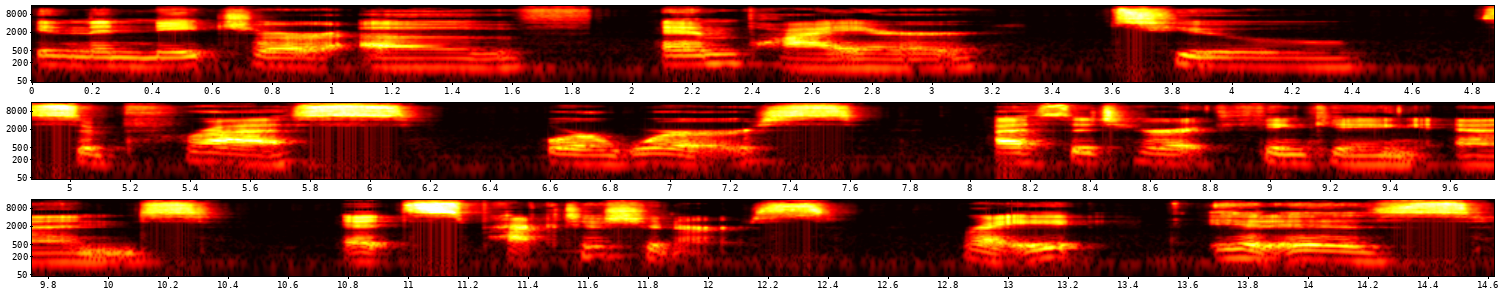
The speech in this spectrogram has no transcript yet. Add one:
in the nature of empire to suppress or worse esoteric thinking and its practitioners, right? It is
